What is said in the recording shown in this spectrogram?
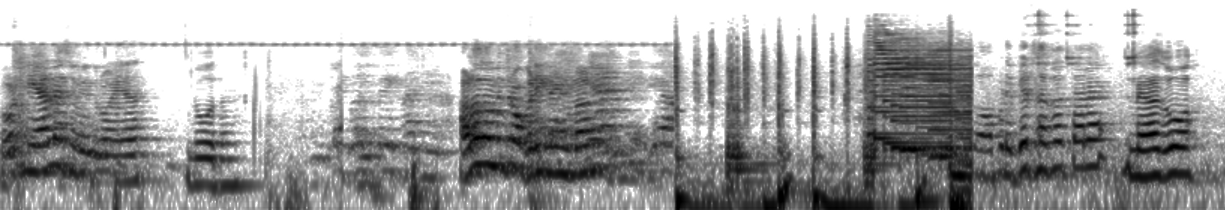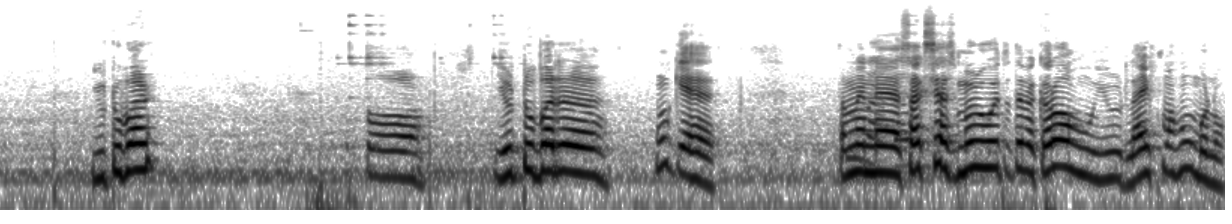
રોટલી હાલે છે મિત્રો અહીંયા. જુઓ તમે. હાલો તો મિત્રો, ઘડી ઘડી મળીએ. તો આપણે બેઠા હતા તારે ને જુઓ, યુટ્યુબર. તો યુટ્યુબર શું કહે? તમને સક્સેસ મળવું હોય તો તમે કરો હું યુ લાઈફમાં શું બનો?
